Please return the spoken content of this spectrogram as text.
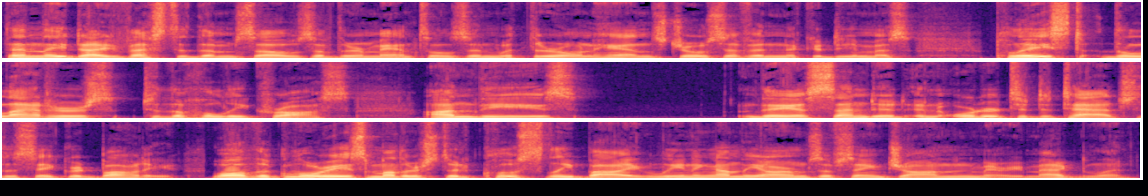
Then they divested themselves of their mantles, and with their own hands Joseph and Nicodemus placed the ladders to the holy cross. On these they ascended in order to detach the sacred body, while the glorious mother stood closely by, leaning on the arms of St. John and Mary Magdalene.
